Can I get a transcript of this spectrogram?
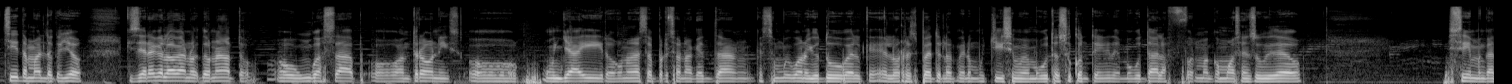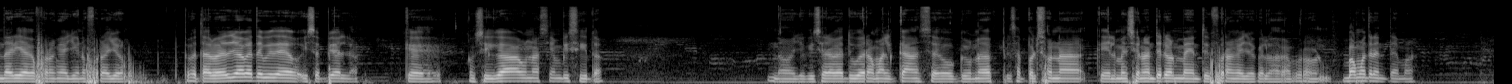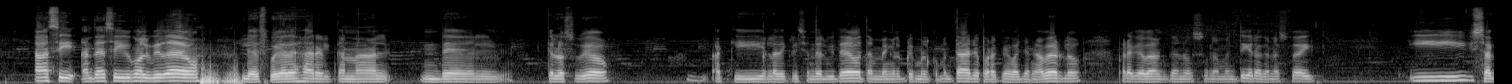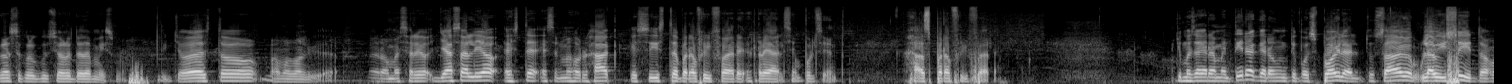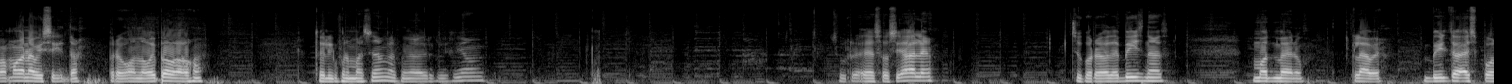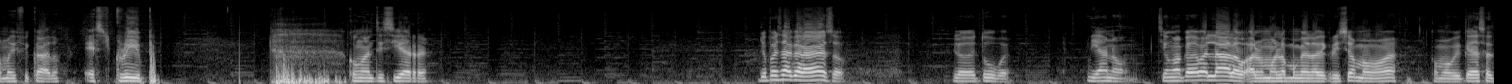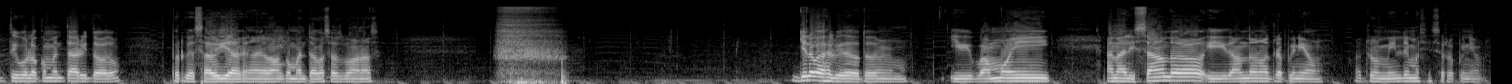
Sí, está más alto que yo. Quisiera que lo haga Donato, o un WhatsApp, o Antronis, o un Jair, o una de esas personas que están, que son muy buenos youtubers, que los respeto y los admiro muchísimo, me gusta su contenido, me gusta la forma como hacen su video. Sí, me encantaría que fueran ellos y no fuera yo. Pero tal vez yo haga este video y se pierda. Que consiga unas 100 visitas. No, yo quisiera que tuviera más alcance o que una de esas personas que él mencionó anteriormente fueran ellos que lo hagan. Pero vamos a entrar en tema. Ah, sí, antes de seguir con el video, les voy a dejar el canal del que lo subió aquí en la descripción del video, también el primer comentario para que vayan a verlo, para que vean que no es una mentira, que no es fake y saquen su conclusión ustedes mismos. Dicho esto, vamos con el video. Pero me salió, ya salió, este es el mejor hack que existe para Free Fire, real, 100%. Hacks para Free Fire. Yo pensaba que era mentira, que era un tipo spoiler. Tú sabes, la visita, vamos a la visita. Pero cuando voy para abajo, toda la información al final de la descripción. Sus redes sociales, su correo de business, mod menu, clave, Virtual Export modificado, script con anticierre. Yo pensaba que era eso. Lo detuve. Ya no. Si uno queda verdad, lo- a lo mejor lo pongo en la descripción. Vamos a ver. Como vi que desactivo los comentarios y todo. Porque sabía que no le van a comentar cosas buenas. Yo le voy a dejar el video todo mismo. Y vamos a ir analizándolo y dando nuestra opinión. Nuestra humilde y más sincera opinión.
